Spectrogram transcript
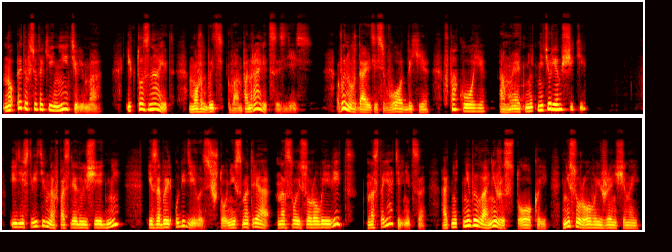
но это все-таки не тюрьма. И кто знает, может быть, вам понравится здесь. Вы нуждаетесь в отдыхе, в покое, а мы отнюдь не тюремщики. И действительно, в последующие дни Изабель убедилась, что, несмотря на свой суровый вид, настоятельница отнюдь не была ни жестокой, ни суровой женщиной.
